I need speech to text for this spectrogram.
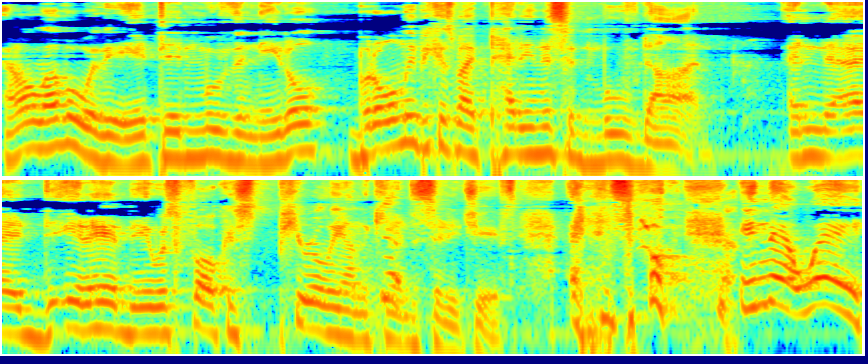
And I'll level with you, it didn't move the needle, but only because my pettiness had moved on. And it, had, it was focused purely on the Kansas City Chiefs. And so, in that way,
